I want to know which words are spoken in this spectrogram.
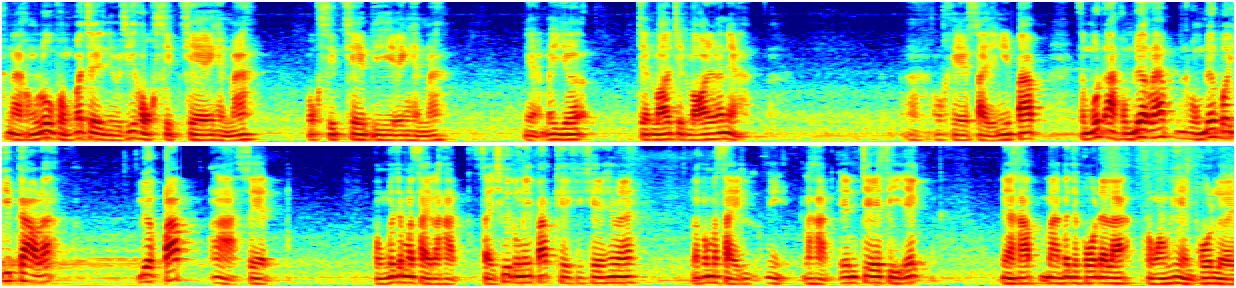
ขนาดของรูปผมก็จะอยู่ที่ 60K เองเห็นไหม 60KB เองเห็นไหมเนี่ยไม่เยอะ 700 700 แล้วเนี่ย อะโอเค ใส่อย่างนี้ปั๊บ สมมติอะผมเลือกแล้ว ผมเลือกเบอร์ 29 แล้ว เลือกปั๊บอะเสร็จ ผมก็จะมาใส่รหัสใส่ชื่อตรงนี้ปั๊บ KKK ใช่ไหมแล้วก็มาใส่นี่รหัส NJ4X เนี่ยครับมันก็จะโพสได้ละส่งความคิดเห็นโพสเลย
